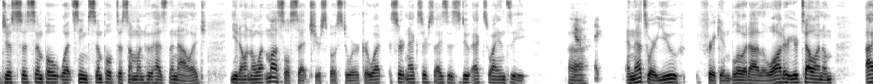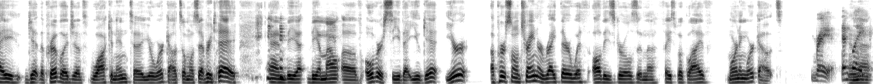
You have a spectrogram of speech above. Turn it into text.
just a simple what seems simple to someone who has the knowledge you don't know what muscle sets you're supposed to work or what certain exercises do x y and z uh, yeah. and that's where you freaking blow it out of the water you're telling them I get the privilege of walking into your workouts almost every day, and the the amount of oversee that you get. You're a personal trainer right there with all these girls in the Facebook Live morning workouts. Right. And, and like that,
